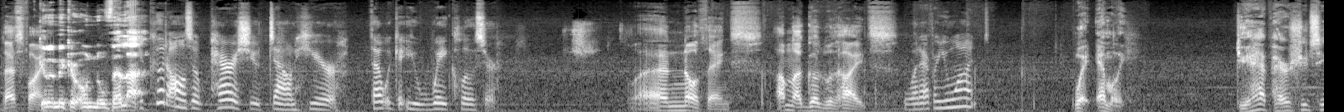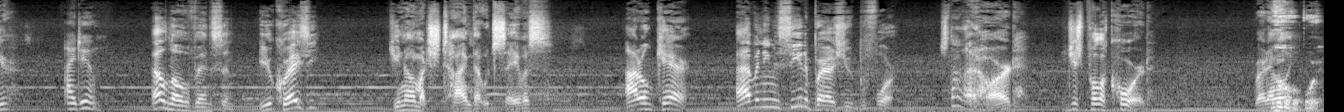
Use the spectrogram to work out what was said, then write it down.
That's fine. Gonna make her own novella. You could also parachute down here. That would get you way closer. Uh, no thanks. I'm not good with heights. Whatever you want. Wait, Emily. Do you have parachutes here? I do. Hell no, Vincent. You crazy? Do you know how much time that would save us? I don't care. I haven't even seen a parachute before. It's not that hard. You just pull a cord. Right, Oh Emily? boy.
